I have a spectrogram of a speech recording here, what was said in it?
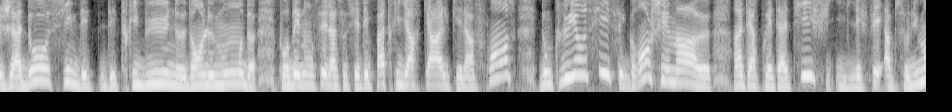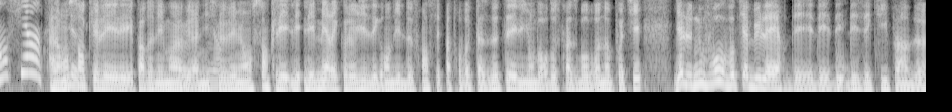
Jadot signe des, des tribunes dans le monde pour dénoncer la société patriarcale qui est la France. Donc lui aussi ces grands schémas euh, interprétatifs, il les fait absolument siens. Alors on sent que les, pardonnez-moi mmh, Bérénice Levé, mais on sent que les, les, maires écologistes des grandes villes de France, c'est pas trop votre tasse de thé, Lyon, Bordeaux, Strasbourg, Grenoble, Poitiers. Il y a le nouveau vocabulaire des, des, des, des équipes hein, de,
